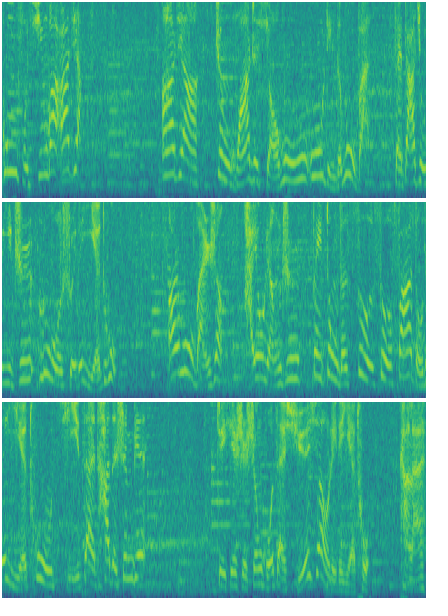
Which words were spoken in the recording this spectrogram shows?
功夫青蛙阿架。阿架正划着小木屋屋顶的木板，在搭救一只落水的野兔。而木板上还有两只被冻得瑟瑟发抖的野兔挤在他的身边，这些是生活在学校里的野兔，看来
